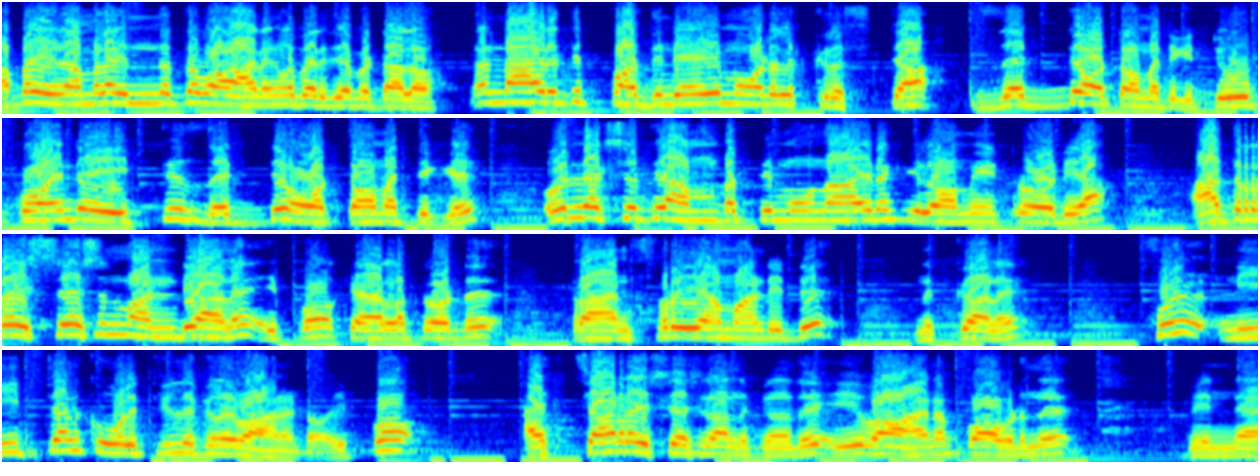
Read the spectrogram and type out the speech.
അപ്പൊ നമ്മളെ ഇന്നത്തെ വാഹനങ്ങൾ പരിചയപ്പെട്ടാലോ? രണ്ടായിരത്തി പതിനേഴ് model Crysta Z automatic two point eight Z automatic ഒരു ലക്ഷത്തി അമ്പത്തി മൂന്നായിരം കിലോമീറ്റർ ഓടിയ അതർ രജിസ്ട്രേഷൻ വണ്ടിയാണ് ഇപ്പോ കേരളത്തിലോട്ട് ട്രാൻസ്ഫർ ചെയ്യാൻ വേണ്ടിയിട്ട് നിൽക്കുകയാണ് ഫുൾ നീറ്റ് ആൻഡ് ക്വാളിറ്റിയിൽ നിൽക്കുന്ന വാഹനം കേട്ടോ ഇപ്പോ എച്ച് ആർ രജിസ്ട്രേഷനാണ് നിൽക്കുന്നത്. ഈ വാഹനം ഇപ്പോൾ അവിടുന്ന് പിന്നെ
